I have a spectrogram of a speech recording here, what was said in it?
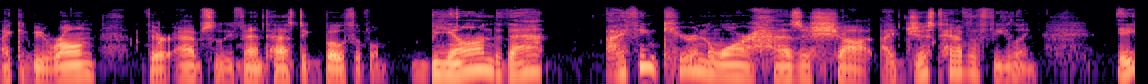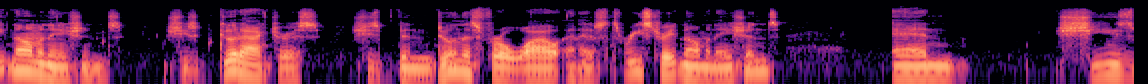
I could be wrong. They're absolutely fantastic, both of them. Beyond that, I think Kira Noir has a shot. I just have a feeling. Eight nominations. She's a good actress. She's been doing this for a while and has three straight nominations. And she's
